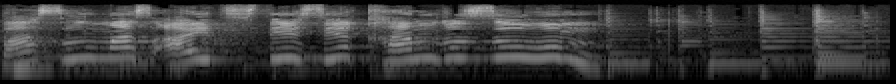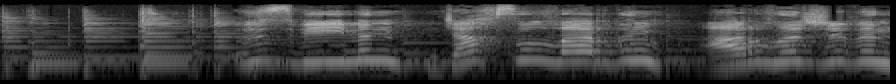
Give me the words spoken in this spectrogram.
басылмас айтыс десе қан қызуым жақсылардың арлы жібін.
